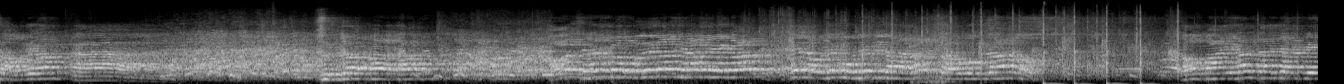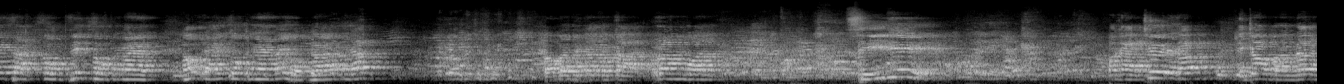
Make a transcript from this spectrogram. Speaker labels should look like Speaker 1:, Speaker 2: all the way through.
Speaker 1: ครับอ่าสุดยอดมากครับ ขอเสียงปรบมือดังๆเลยครับ ให้เราได้บุญได้พิธารักษาวงเราต่อไปครับอาจารย์เรงศักดิ์ส่งทิศส่งคะแนนน้องแดงส่งคะแนนให้ผมนะครับ ต่อไปเป็นการประกาศรางวัลสีที่ประกาศชื่อนะครับไอ้จ้ามาได้า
